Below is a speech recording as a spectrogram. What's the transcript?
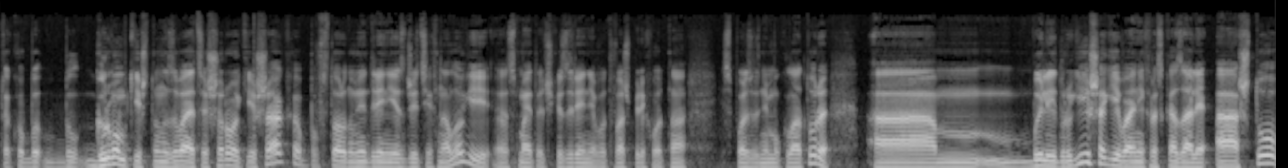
такой был громкий, что называется, широкий шаг в сторону внедрения ESG-технологий, э, с моей точки зрения, вот ваш переход на использование макулатуры. А были и другие шаги, вы о них рассказали. А что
